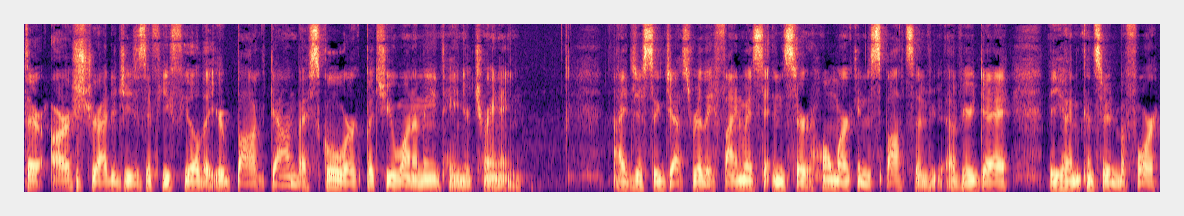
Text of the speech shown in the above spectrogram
There are strategies if you feel that you're bogged down by schoolwork, but you want to maintain your training. I just suggest really find ways to insert homework into spots of, of your day that you hadn't considered before.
